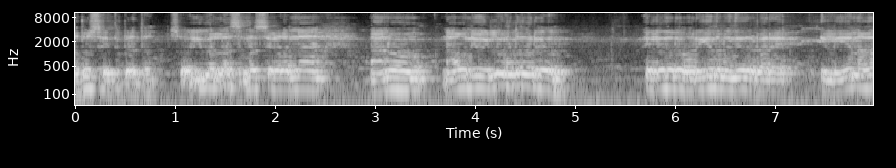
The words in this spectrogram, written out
ಅದು ಸಹಿತ ಬೀಳ್ತದೆ ಸೊ ಇವೆಲ್ಲ ಸಮಸ್ಯೆಗಳನ್ನ ನಾನು, ನಾವು ನೀವು ಇಲ್ಲಿ ಹುಡುಗರು ಎಲ್ಲಿದ್ರೆ ಹೊರಗಿಂದ ಬಂದಿದ್ರೆ ಬೇರೆ. ಇಲ್ಲಿ ಏನದ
